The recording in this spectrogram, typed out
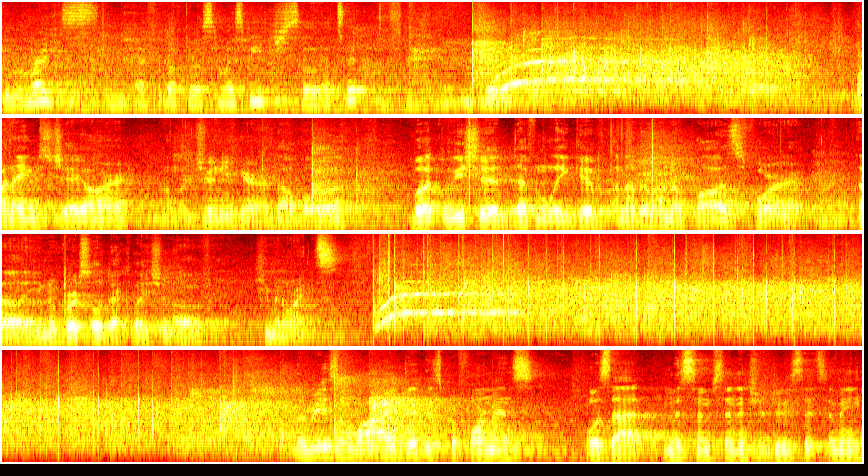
human rights. And I forgot the rest of my speech, so that's it. My name's JR. I'm a junior here at Balboa. But we should definitely give another round of applause for the Universal Declaration of Human Rights. The reason why I did this performance was that Miss Simpson introduced it to me,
